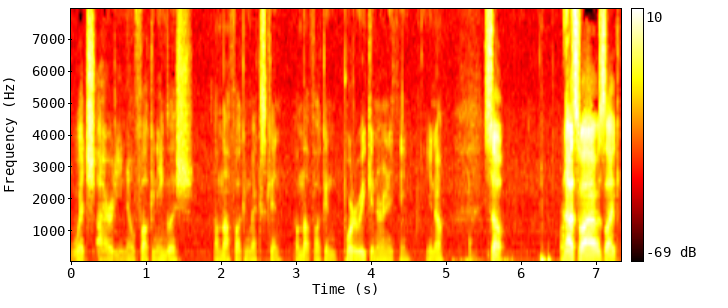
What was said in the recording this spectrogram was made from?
which I already know fucking English. I'm not fucking Mexican. I'm not fucking Puerto Rican or anything you know? So that's why I was like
